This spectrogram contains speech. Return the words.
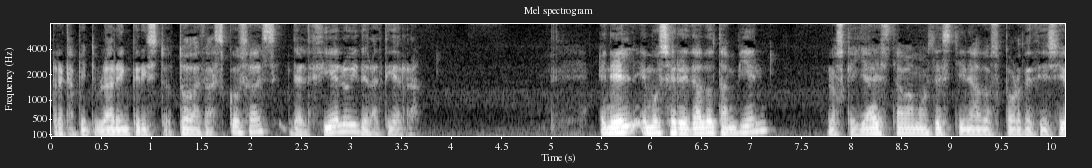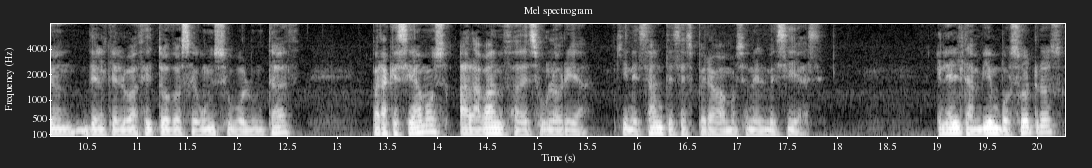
recapitular en Cristo todas las cosas del cielo y de la tierra. En Él hemos heredado también, los que ya estábamos destinados por decisión del que lo hace todo según su voluntad, para que seamos alabanza de su gloria, quienes antes esperábamos en el Mesías. En él también vosotros,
